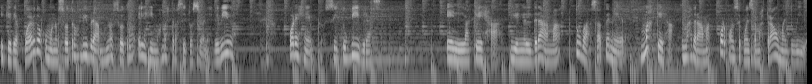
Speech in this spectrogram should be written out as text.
y que de acuerdo a como nosotros vibramos, nosotros elegimos nuestras situaciones de vida? Por ejemplo, si tú vibras en la queja y en el drama, tú vas a tener más queja y más drama, por consecuencia más trauma en tu vida.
